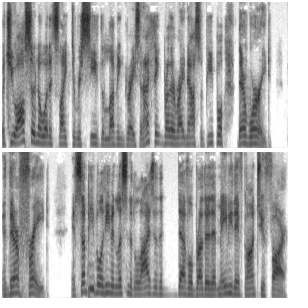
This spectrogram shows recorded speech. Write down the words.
but you also know what it's like to receive the loving grace. And I think, brother, right now, some people, they're worried and they're afraid. And some people have even listened to the lies of the devil, brother, that maybe they've gone too far.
